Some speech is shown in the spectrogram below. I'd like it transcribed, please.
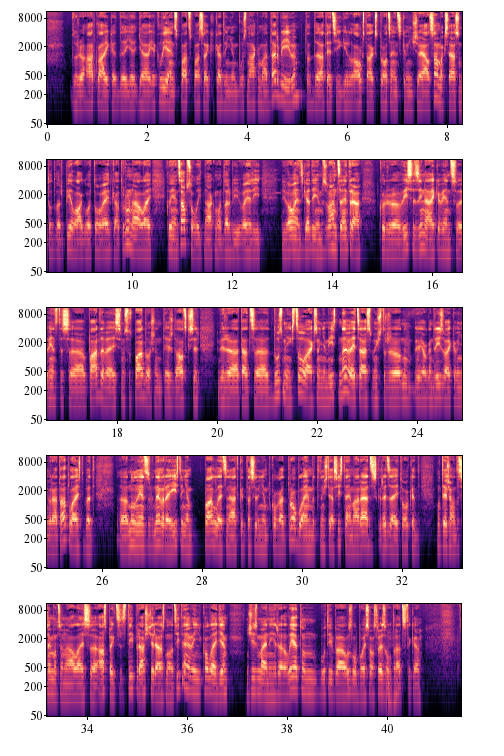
Tur atklāja, ka, ja, ja, ja klients pats pasaka, kad viņam būs nākamā darbība, tad attiecīgi ir augstāks procents, ka viņš reāli samaksās, un tad var pielāgot to veidu, kā tu runā, lai klients apsolītu nākamo darbību. Vai arī bija vēl viens gadījums zvanu centrā, kur uh, visi zināja, ka viens, viens tas uh, pārdevējs mums uz pārdošanu tieši daudz, kas ir, ir uh, tāds dusmīgs cilvēks, un viņam īsti neveicās, viņš tur nu, jau gandrīz vai ka viņu varētu atlaist, bet nu, viens nevarēja īsti viņam pārliecināt, ka tas ir viņam kaut kāda problēma, bet viņš tajā sistēmā redz, redzēja to, ka nu, tiešām tas emocionālais aspekts stipri atšķirās no citiem viņa kolēģiem. Viņš izmainīja lietu un būtībā uzlaboja savus rezultātus. Mm -hmm.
